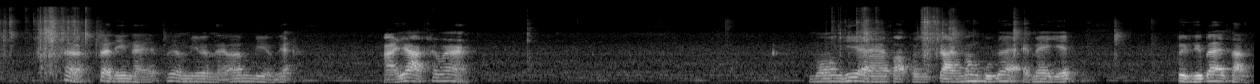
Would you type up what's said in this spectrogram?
ๆเออเพื่อนที่ไหน เพื่อนมีแบบไหนว่ามีแบบเนี้ย หายากใช่ไหม มองที่แอร์ฝากเป็นจานห้องกูด้วยไอ้แม่เย็ดปืนคือแม่สัตว์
